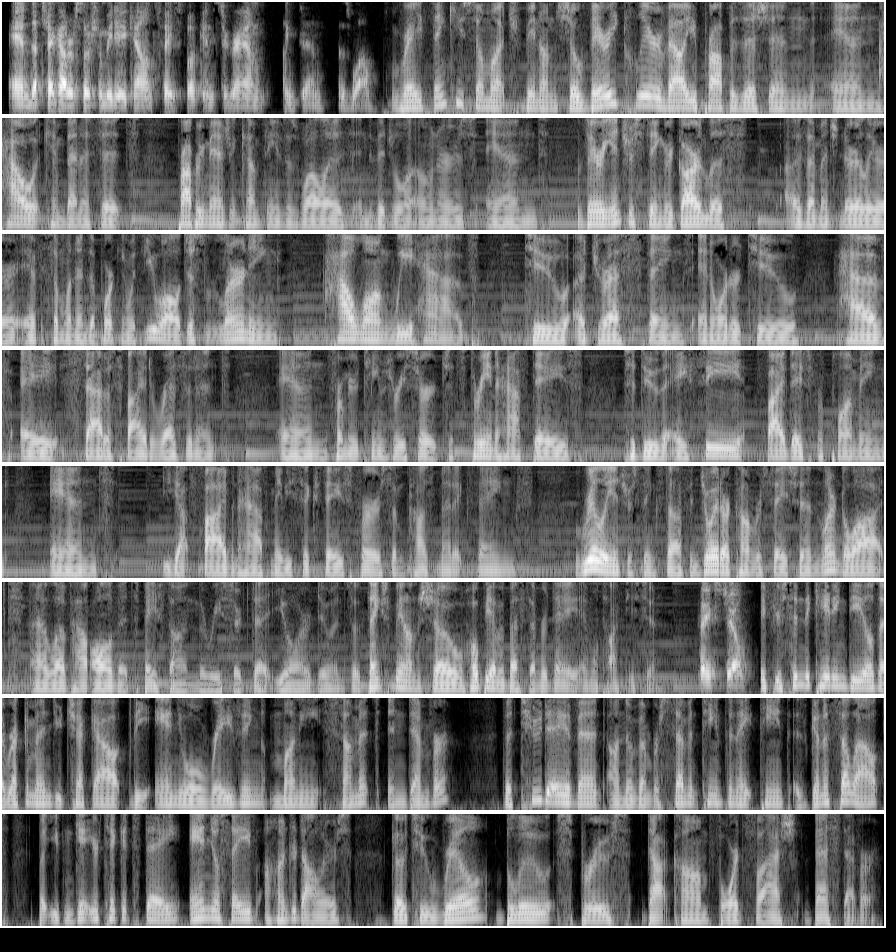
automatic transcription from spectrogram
and uh, check out our social media accounts Facebook, Instagram, LinkedIn as well. Ray, thank you so much for being on the show. Very clear value proposition and how it can benefit property management companies as well as individual owners, and very interesting, regardless, as I mentioned earlier, if someone ends up working with you all, just learning how long we have to address things in order to have a satisfied resident and from your team's research, it's three and a half days to do the AC, five days for plumbing, and you got five and a half, maybe six days for some cosmetic things. Really interesting stuff. Enjoyed our conversation. Learned a lot. I love how all of it's based on the research that you all are doing. So thanks for being on the show. Hope you have a best ever day, and we'll talk to you soon. Thanks, Joe. If you're syndicating deals, I recommend you check out the annual Raising Money Summit in Denver. The two day event on November 17th and 18th is going to sell out, but you can get your ticket today and you'll save $100. Go to realbluespruce.com forward slash best ever.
